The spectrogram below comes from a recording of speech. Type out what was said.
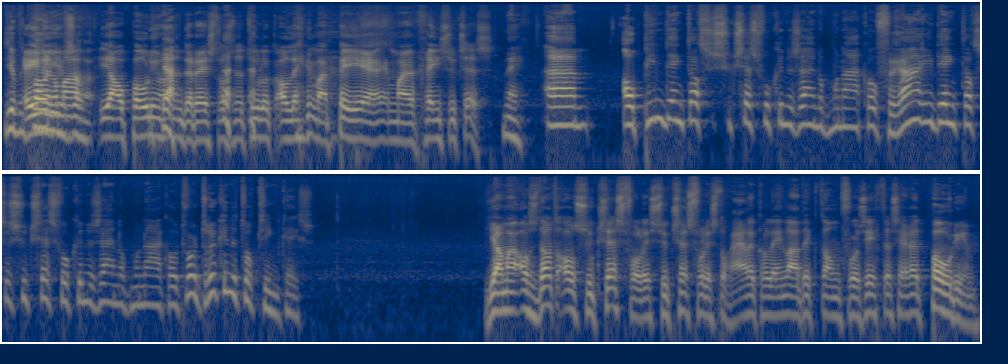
die op het podium maar, ja, op podium Ja. en de rest was natuurlijk alleen maar PR, maar geen succes. Nee. Ehm, Alpine denkt dat ze succesvol kunnen zijn op Monaco. Ferrari denkt dat ze succesvol kunnen zijn op Monaco. Het wordt druk in de top 10, Kees. Ja, maar als dat al succesvol is, succesvol is toch eigenlijk alleen, laat ik dan voorzichtig zeggen, het podium.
